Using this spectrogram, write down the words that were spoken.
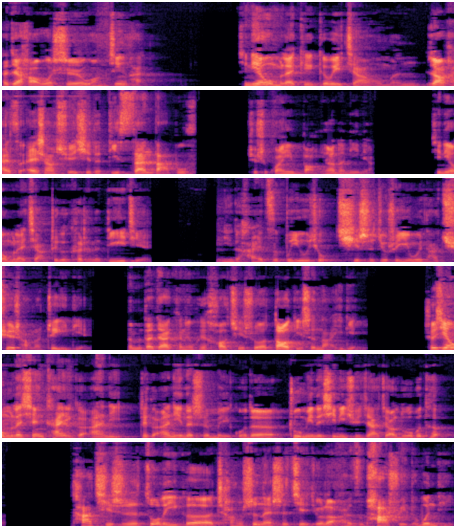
大家好，我是王金海。今天我们来给各位讲我们让孩子爱上学习的第三大部分，就是关于榜样的力量。今天我们来讲这个课程的第一节。你的孩子不优秀，其实就是因为他缺少了这一点。那么大家可能会好奇说，到底是哪一点？首先，我们来先看一个案例。这个案例呢是美国的著名的心理学家叫罗伯特，他其实做了一个尝试呢，是解决了儿子怕水的问题。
